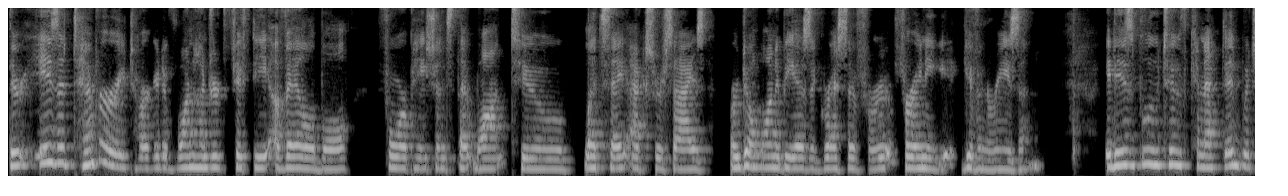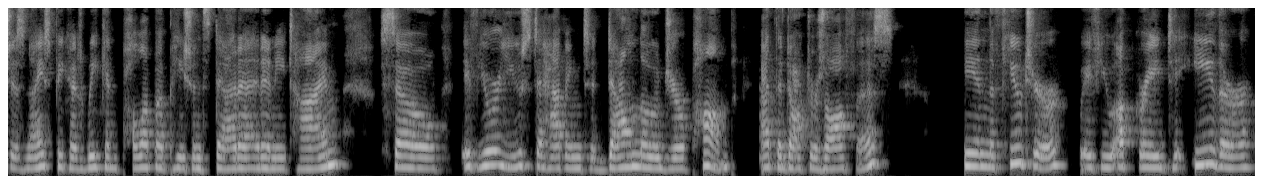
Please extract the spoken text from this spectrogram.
There is a temporary target of 150 available for patients that want to, let's say, exercise or don't want to be as aggressive for, for any given reason. It is Bluetooth connected, which is nice because we can pull up a patient's data at any time. So if you're used to having to download your pump at the doctor's office, in the future, if you upgrade to either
